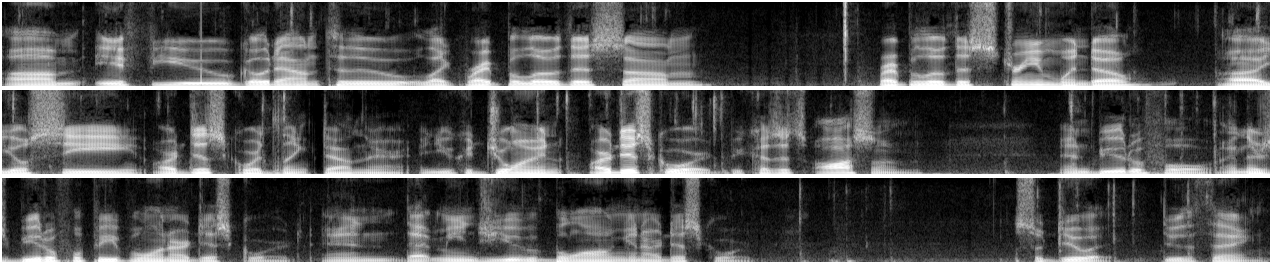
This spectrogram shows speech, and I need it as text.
Um, if you go down to like right below this um, right below this stream window, uh, you'll see our Discord link down there, and you could join our Discord because it's awesome and beautiful, and there's beautiful people in our Discord, and that means you belong in our Discord. So do it, do the thing.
